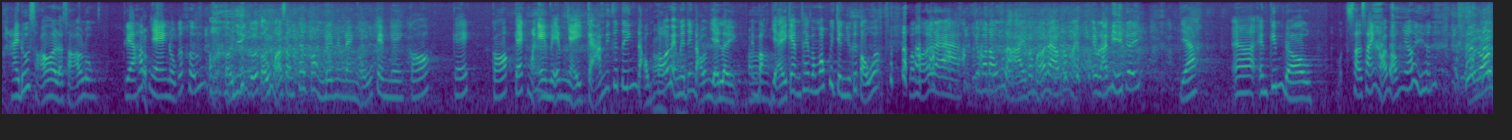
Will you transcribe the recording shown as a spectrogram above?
hai đứa sợ ơi là sợ luôn. Ra hấp nhang đồ các thứ. Tự nhiên cửa tủ mở xong cái có một đêm em đang ngủ cái em nghe có két có két mà em thì em nhạy cảm với cái tiếng động Ờ, tối mà em nghe ờ. tiếng động em dậy liền. Em Ờ. bật dậy cái em thấy bà móc cái chân như cái tủ á bà mở ra cái bà đóng lại bà mở ra bà lại em làm gì vậy dạ à, em kiếm đồ sao sáng hỏi bà không nhớ gì hết? Trời ơi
